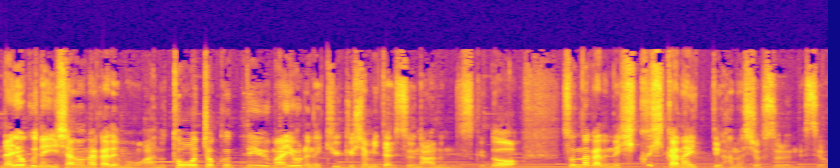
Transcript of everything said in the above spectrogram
だよくね医者の中でもあの当直っていう、まあ、夜ね救急車見たりするのあるんですけどその中でね引く引かないっていう話をするんですよ。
